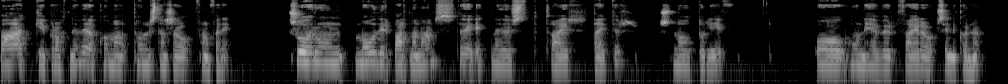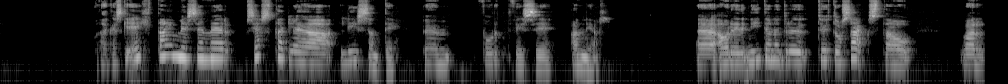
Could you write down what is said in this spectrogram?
baki brotni við að koma tónlistans á framfæri. Svo er hún móðir barnan hans, þau egniðust tvær dætur, Snót og Líf og hún hefur þær á sinni könnu. Og það er kannski eitt dæmi sem er sérstaklega lýsandi um fórnfísi annjar. Uh, árið 1926 þá var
